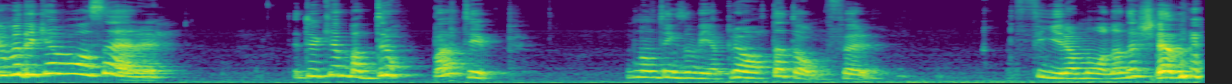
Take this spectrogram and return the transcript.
Ja, men det kan vara så här. Du kan bara droppa typ någonting som vi har pratat om för fyra månader sedan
